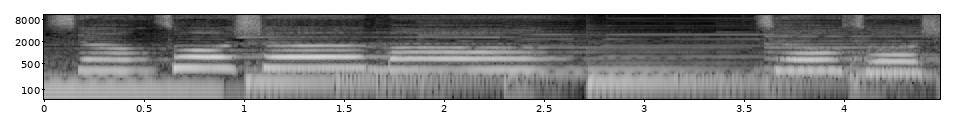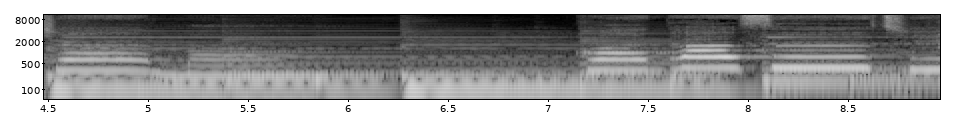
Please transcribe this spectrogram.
想做什么就做什么，管他死去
